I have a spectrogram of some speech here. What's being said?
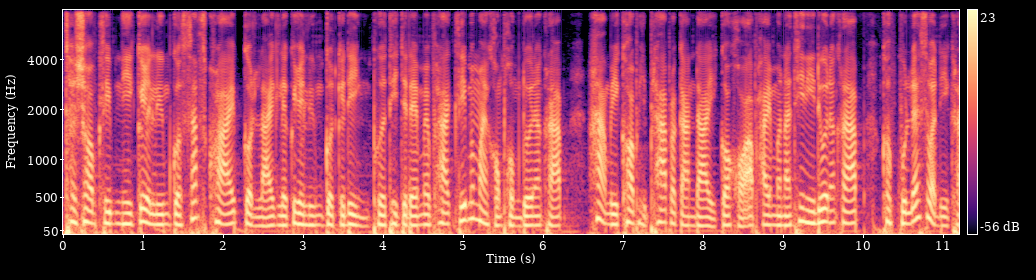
ถ้าชอบคลิปนี้ก็อย่าลืมกด subscribe กดไลค์แล้วก็อย่าลืมกดกระดิ่ง เพื่อที่จะได้ไม่พลาดคลิปใหม่ๆของผมด้วยนะครับ หากมีข้อผิดพลาดประการใดก็ขออภัยมาณที่นี้ด้วยนะครับ ขอบคุณและสวัสดีครับ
